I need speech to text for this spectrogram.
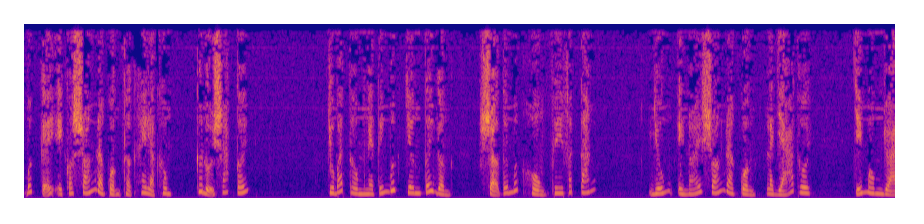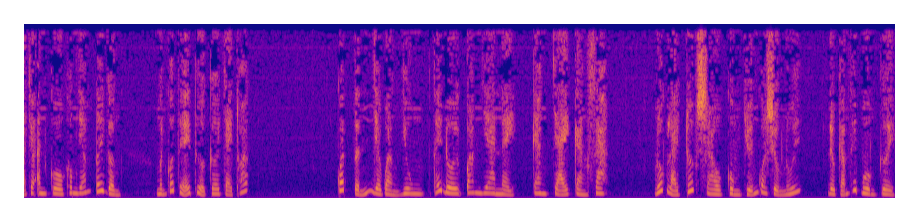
Bất kể y có xoắn ra quần thật hay là không, cứ đuổi sát tới. Chu bá thông nghe tiếng bước chân tới gần, sợ tới mức hồn phi phách tán. Vốn y nói xoắn ra quần là giả thôi, chỉ mong dọa cho anh cô không dám tới gần, mình có thể thừa cơ chạy thoát. Quách tỉnh và hoàng dung thấy đôi oan gia này càng chạy càng xa, rốt lại trước sau cùng chuyển qua sườn núi, đều cảm thấy buồn cười.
